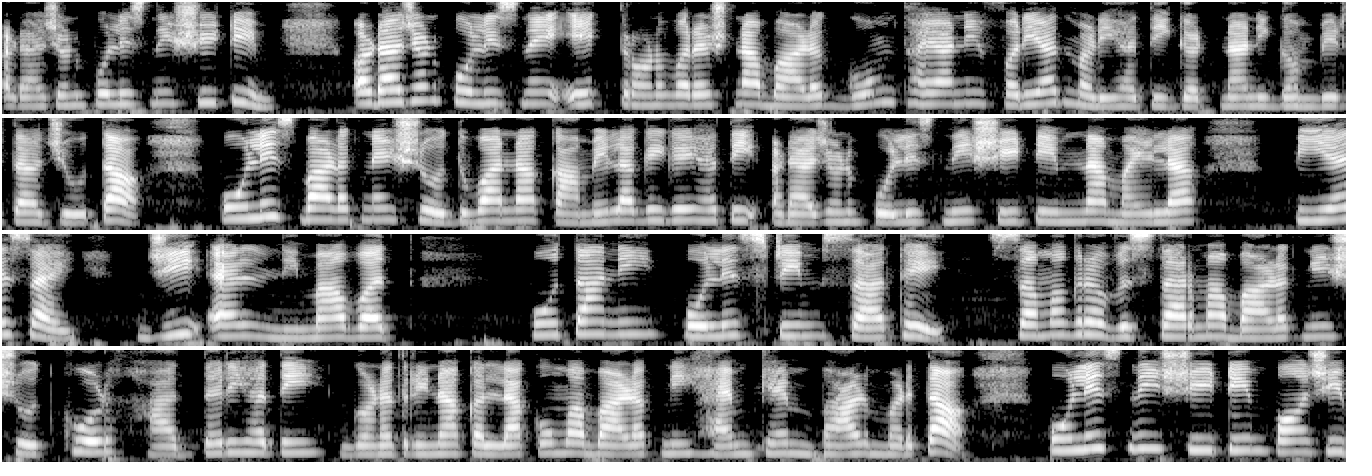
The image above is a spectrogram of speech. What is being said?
અડાજણ પોલીસની શી ટીમ. અડાજણ પોલીસને એક ત્રણ વર્ષના બાળક ગુમ થયાની ફરિયાદ મળી હતી. ઘટનાની ગંભીરતા જોતા પોલીસ બાળકને શોધવાના કામે લાગી ગઈ હતી. અડાજણ પોલીસની શી ટીમના મહિલા પીએસઆઈ જી એલ નિમાવત પોતાની પોલીસ ટીમ સાથે સમગ્ર વિસ્તારમાં બાળકની શોધખોળ હાથ ધરી હતી. ગણતરીના કલાકોમાં બાળકની હેમખેમ ભાળ મળતા પોલીસની શી ટીમ પહોંચી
